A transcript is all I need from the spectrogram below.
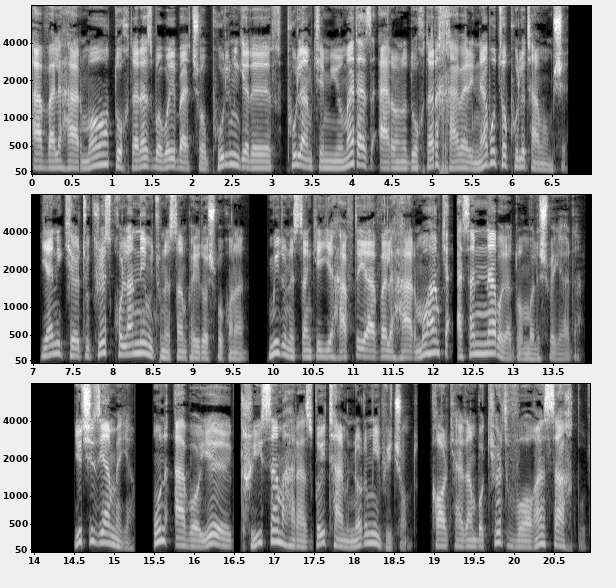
اول هر ماه دختر از بابای بچه ها پول می‌گرفت پولم که میومد از اران و دختر خبری نبود تا پول تموم شه. یعنی کرت و کریس کلا نمی‌تونستن پیداش بکنن. می‌دونستن که یه هفته اول هر ماه هم که اصلا نباید دنبالش بگردن. یه چیزی هم بگم. اون اوایل کریس هم هر از گاهی تمرینا رو میپیچوند. کار کردن با کرت واقعا سخت بود.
